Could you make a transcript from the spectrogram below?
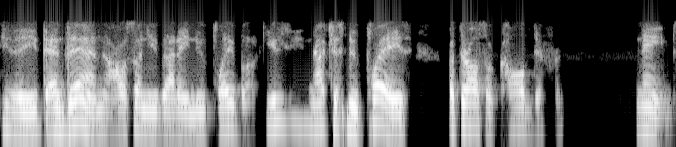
the, and then all of a sudden you've got a new playbook. You, not just new plays, but they're also called different names.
